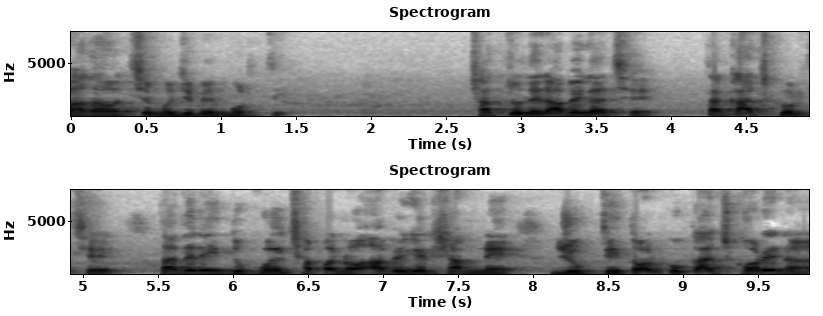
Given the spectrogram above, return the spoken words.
ভাঙা হচ্ছে মুজিবের মূর্তি। ছাত্রদের আবেগ আছে, তা কাজ করছে। তাদের এই দুকুল ছাপানো আবেগের সামনে যুক্তি, তর্ক কাজ করে না।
